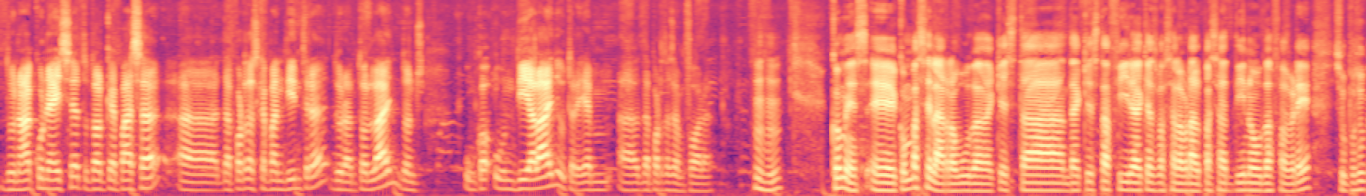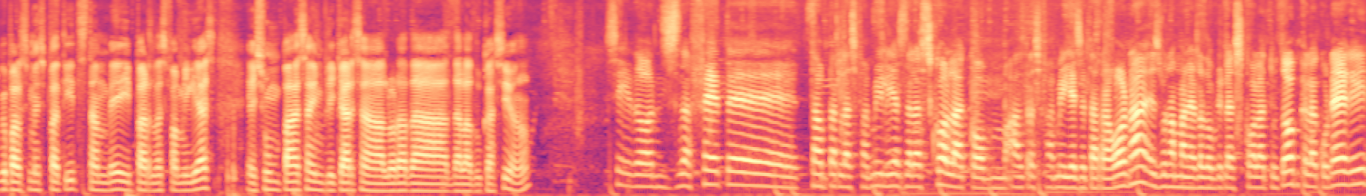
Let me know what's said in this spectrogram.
donar a conèixer tot el que passa eh, de portes cap endintre durant tot l'any, doncs un, un dia a l'any ho traiem eh, de portes en fora. Uh -huh. Com és? Eh, com va ser la rebuda d'aquesta fira que es va celebrar el passat 19 de febrer? Suposo que pels més petits també i per les famílies és un pas a implicar-se a l'hora de, de l'educació, no? Sí, doncs, de fet, eh, tant per les famílies de l'escola com altres famílies de Tarragona, és una manera d'obrir l'escola a tothom, que la conegui,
